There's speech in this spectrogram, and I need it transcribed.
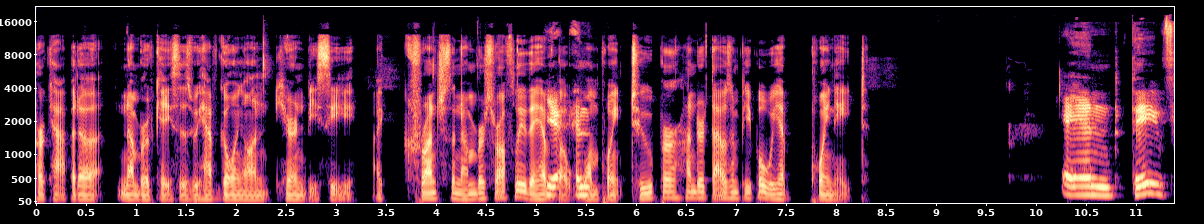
per capita number of cases we have going on here in BC. I crunch the numbers roughly. They have yeah, about 1.2 per 100,000 people. We have 0.8. And they've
